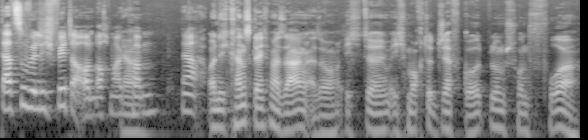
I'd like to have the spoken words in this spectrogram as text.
Dazu will ich später auch noch mal Ja. kommen. Ja. Und ich kann es gleich mal sagen, also ich, äh, ich mochte Jeff Goldblum schon vor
